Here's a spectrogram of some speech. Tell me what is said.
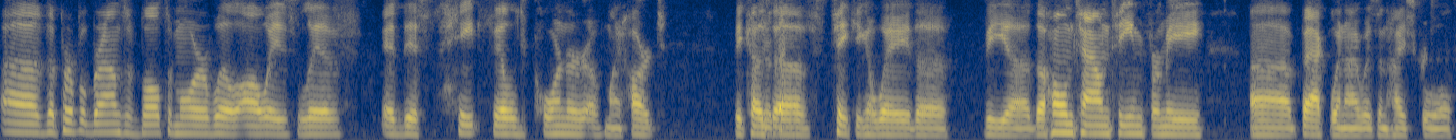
uh, the Purple Browns of Baltimore will always live in this hate filled corner of my heart because okay. of taking away the the uh, the hometown team for me uh, back when I was in high school.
